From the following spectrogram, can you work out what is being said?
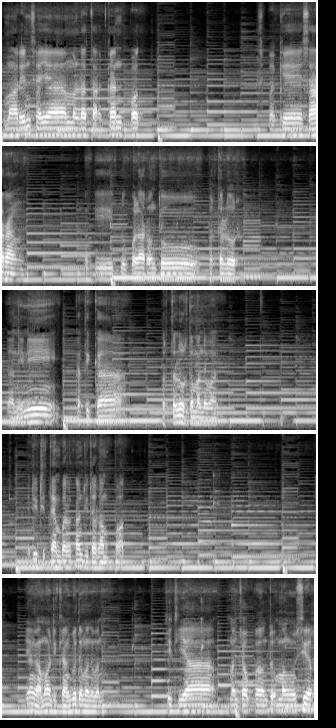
kemarin saya meletakkan pot sebagai sarang bagi blue polar untuk bertelur. Dan ini ketika bertelur teman-teman. Jadi ditempelkan di dalam pot dia nggak mau diganggu teman-teman. Jadi dia mencoba untuk mengusir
